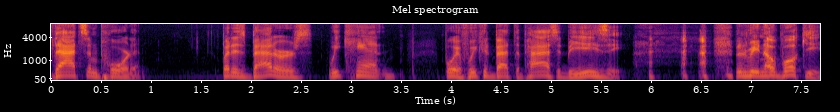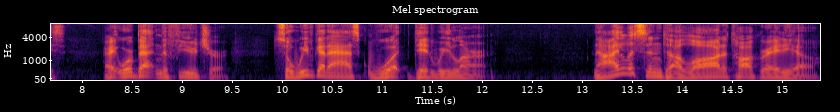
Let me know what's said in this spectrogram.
That's important. But as bettors, we can't, boy, if we could bet the past, it'd be easy. There'd be no bookies, right? We're betting the future. So we've got to ask, what did we learn? Now, I listen to a lot of talk radio,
